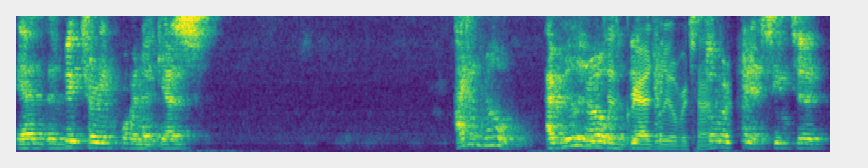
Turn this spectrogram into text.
and the big turning point, I guess. I don't know. I really don't know. Just gradually over time. Overnight, it seemed to,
